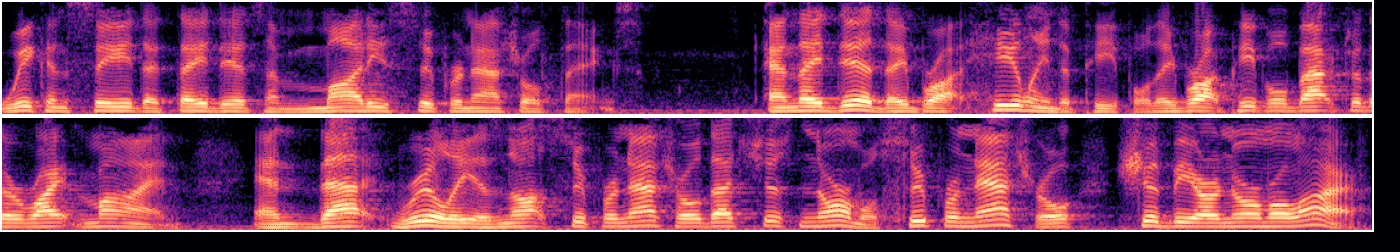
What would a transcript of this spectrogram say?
we can see that they did some mighty supernatural things. And they did. They brought healing to people, they brought people back to their right mind. And that really is not supernatural, that's just normal. Supernatural should be our normal life.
